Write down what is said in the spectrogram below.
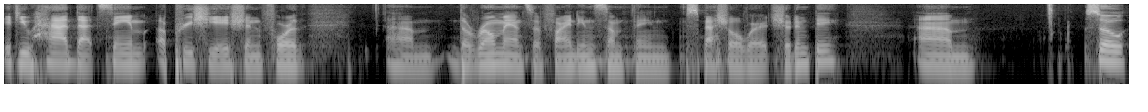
if you had that same appreciation for um, the romance of finding something special where it shouldn't be. Um, so,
